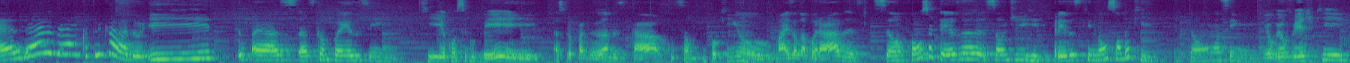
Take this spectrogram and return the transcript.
É, é, é complicado. E as, as campanhas, assim, que eu consigo ver, as propagandas e tal, que são um pouquinho mais elaboradas, são com certeza são de empresas que não são daqui. Então, assim, eu, eu vejo que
